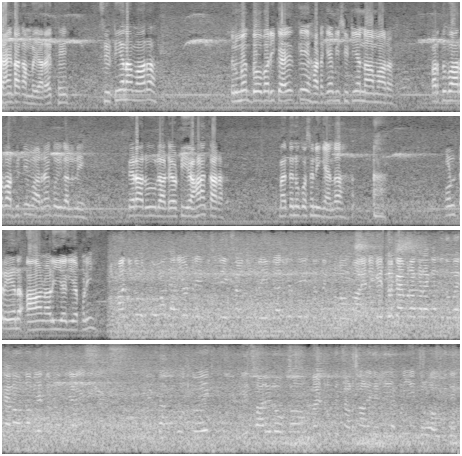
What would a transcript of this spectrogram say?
ਸੈਂਟਾ ਕੰਮ ਯਾਰ ਇੱਥੇ। ਸੀਟੀਆਂ ਨਾ ਮਾਰ। ਤੈਨੂੰ ਮੈਂ ਦੋ ਵਾਰੀ ਕਹਿ ਕੇ ਹਟ ਗਿਆ ਵੀ ਸੀਟੀਆਂ ਨਾ ਮਾਰ। ਪਰ ਤੂੰ ਵਾਰ-ਵਾਰ ਸੀਟੀ ਮਾਰ ਰਿਹਾ, ਕੋਈ ਗੱਲ ਨਹੀਂ। ਤੇਰਾ ਰੂਲ ਆ ਡਿਊਟੀ ਆ ਹਨਾ ਕਰ। ਮੈਂ ਤੈਨੂੰ ਕੁਝ ਨਹੀਂ ਕਹਿੰਦਾ। ਹੁਣ ਟ੍ਰੇਨ ਆਉਣ ਵਾਲੀ ਹੈਗੀ ਆਪਣੀ। ਹਾਂਜੀ ਦੋਸਤੋ ਆ ਜਾ ਰਹੀ ਹੈ ਟ੍ਰੇਨ ਤੁਸੀਂ ਦੇਖ ਸਕਦੇ ਹੋ ਟ੍ਰੇਨ ਜਾ ਰਹੀ ਹੈ ਤੇ ਇੱਧਰ ਦੇਖੋ ਲੋਕ ਆ ਰਹੇ ਨੇ ਇੱਧਰ ਕੈਮਰਾ ਕਰਿਆ ਕਰ, ਜਦੋਂ ਮੈਂ ਕਹਿੰਦਾ ਉਹਨਾਂ ਵੀ ਇੱਧਰ ਲੋਕ ਜਾ ਰਹੇ ਨੇ ਦੋਸਤੋ, ਇਹ ਸਾਰੇ ਲੋਕ ਮੈਟਰੋ ਤੇ ਚੜਨ ਵਾਲੇ ਨੇ ਆਪਣੀ ਇੱਧਰੋਂ ਆਊਗੀ ਦੇਖ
